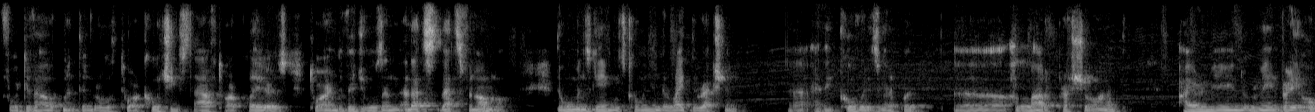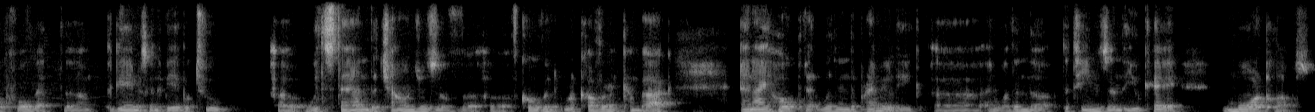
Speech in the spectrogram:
for development and growth to our coaching staff, to our players, to our individuals, and, and that's that's phenomenal the women's game was going in the right direction. Uh, I think COVID is going to put uh, a lot of pressure on it. I remain remain very hopeful that uh, the game is going to be able to uh, withstand the challenges of, uh, of COVID, recover and come back. And I hope that within the Premier League uh, and within the, the teams in the UK, more clubs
